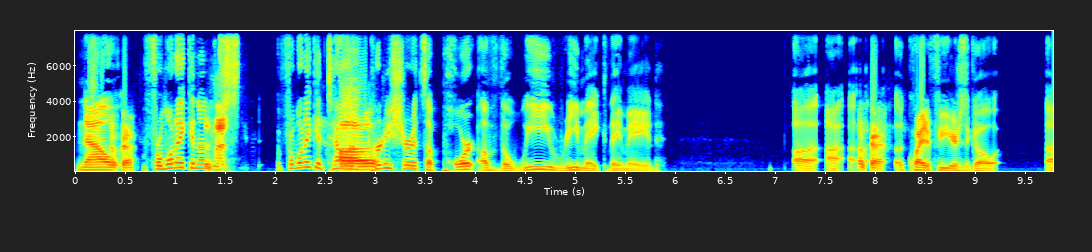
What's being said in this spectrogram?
Now, Okay. from what I can understand, from what I can tell, I'm Uh, pretty sure it's a port of the Wii remake they made. Uh, uh, Okay. uh, quite a few years ago. Um,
